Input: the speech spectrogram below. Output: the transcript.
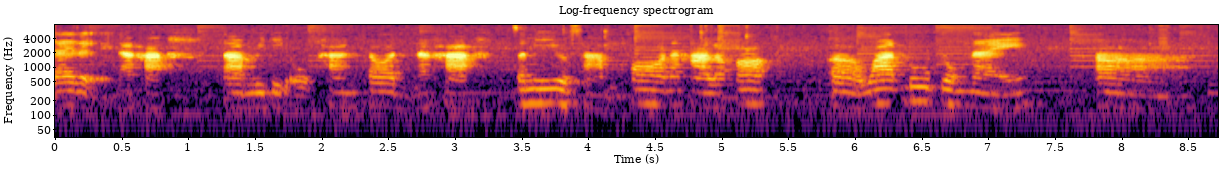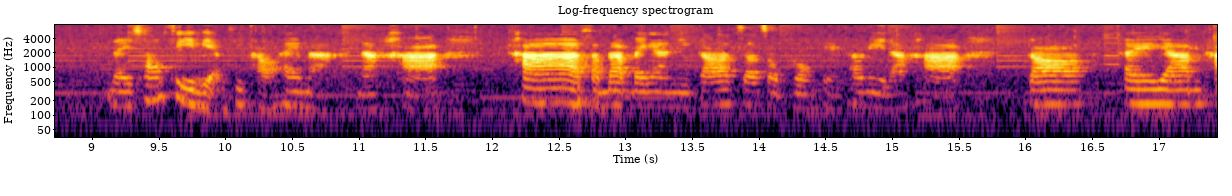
ได้เลยนะคะ ตามวิดีโอข้างต้นนะคะ จะมีอยู่ 3 ข้อนะคะ แล้วก็วาดรูปลงในในช่องสี่เหลี่ยมที่เขาให้มานะคะ ค่ะสำหรับใบงานนี้ก็จะจบลงเพียงเท่านี้นะคะ ก็พยายามท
